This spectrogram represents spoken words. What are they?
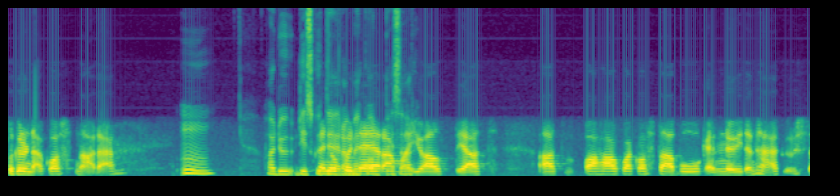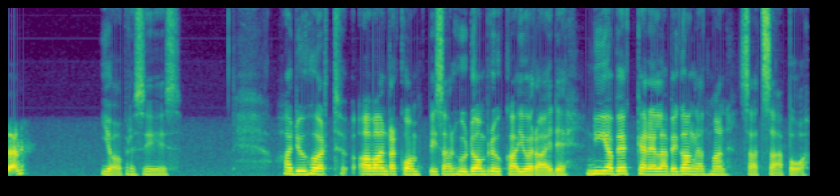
på grund av kostnader. Mm. Har du diskuterat med kompisar? Men då funderar man ju alltid att, att vad, vad kostar boken nu i den här kursen? Ja, precis. Har du hört av andra kompisar hur de brukar göra? Är det nya böcker eller begagnat man satsar på?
